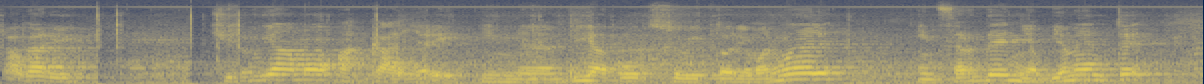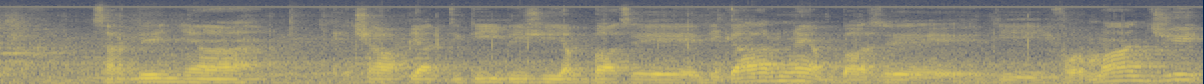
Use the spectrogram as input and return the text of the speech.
Ciao cari, ci troviamo a Cagliari in via Corso Vittorio Emanuele, in Sardegna ovviamente, Sardegna che ha piatti tipici a base di carne, a base di formaggi,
